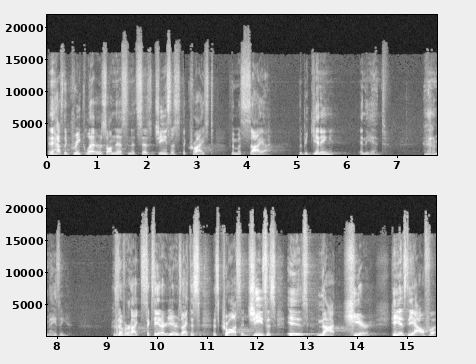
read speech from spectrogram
And it has the Greek letters on this, and it says, Jesus the Christ, the Messiah the beginning and the end. Isn't that amazing? It's over like 6,800 years, right? This, this cross that Jesus is not here. He is the Alpha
